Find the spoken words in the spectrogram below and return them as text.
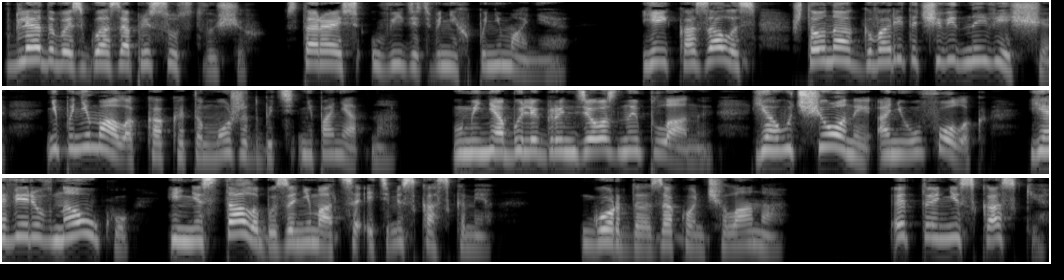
вглядываясь в глаза присутствующих, стараясь увидеть в них понимание. Ей казалось, что она говорит очевидные вещи, не понимала, как это может быть непонятно. «У меня были грандиозные планы. Я ученый, а не уфолог. Я верю в науку и не стала бы заниматься этими сказками». Гордо закончила она. «Это не сказки»,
